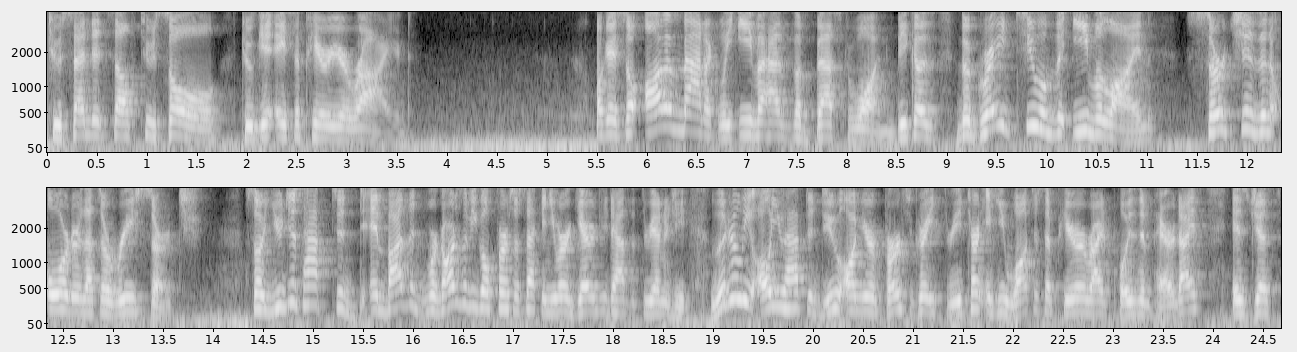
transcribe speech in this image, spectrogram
to send itself to soul to get a superior ride. Okay, so automatically Eva has the best one because the grade 2 of the Eva line searches an order that's a research. So you just have to, and by the, regardless if you go first or second, you are guaranteed to have the three energy. Literally, all you have to do on your first grade three turn, if you want to superior ride Poison in Paradise, is just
